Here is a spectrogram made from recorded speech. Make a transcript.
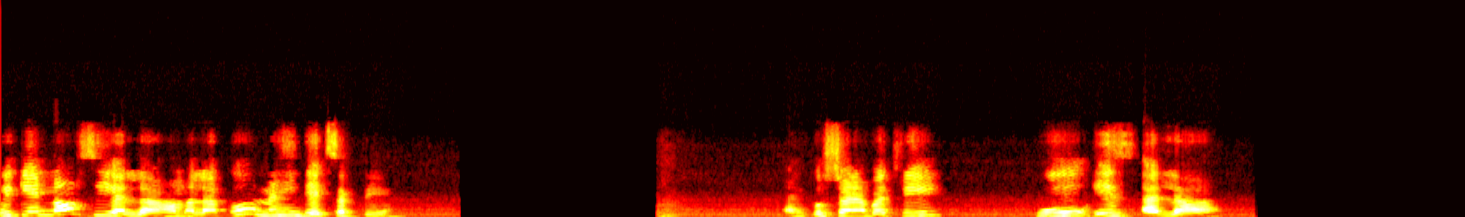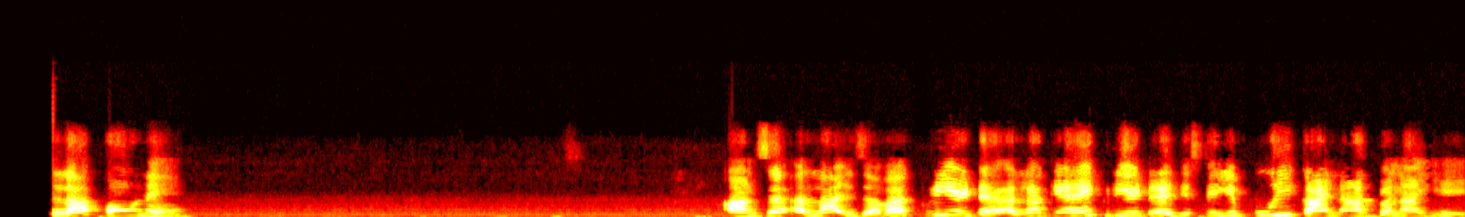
we can not see Allah. हम अल्लाह को नहीं देख सकते। And question number three who is Allah? अल्लाह कौन है? Answer Allah is our creator अल्लाह क्या है? क्रिएटर है, जिसने ये पूरी कायनात बनाई है।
